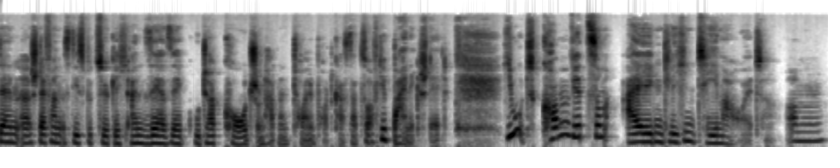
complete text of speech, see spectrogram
denn äh, Stefan ist diesbezüglich ein sehr, sehr guter Coach und hat einen tollen Podcast dazu auf die Beine gestellt. Gut, kommen wir zum eigentlichen Thema heute. Ähm,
